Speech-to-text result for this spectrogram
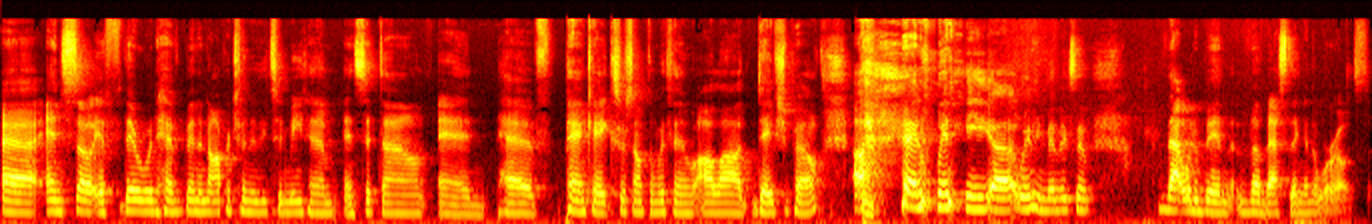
Uh, and so if there would have been an opportunity to meet him and sit down and have pancakes or something with him, a la Dave Chappelle, uh, and when he uh, when he mimics him, that would have been the best thing in the world. So.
